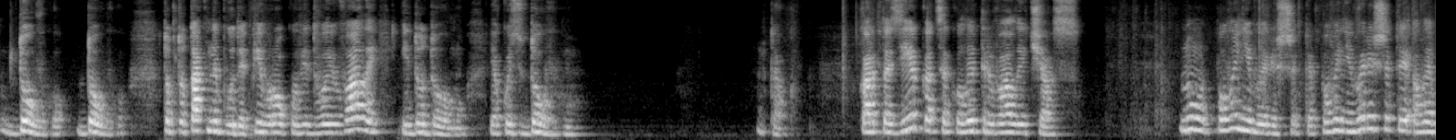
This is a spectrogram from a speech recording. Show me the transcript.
Довго, довго. Тобто так не буде. Півроку відвоювали і додому. Якось довго. Так. Карта зірка це коли тривалий час. Ну, повинні вирішити, повинні вирішити, але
